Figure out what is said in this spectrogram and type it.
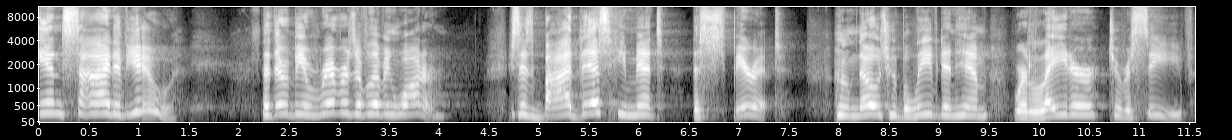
inside of you. That there would be rivers of living water. He says, By this he meant the Spirit, whom those who believed in him were later to receive.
